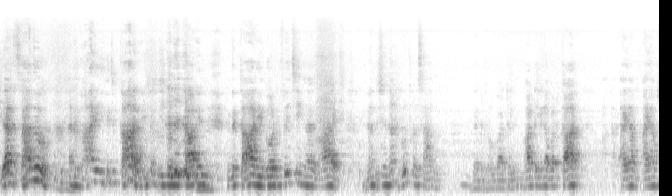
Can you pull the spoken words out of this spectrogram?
you are sadhu, and why is a car? You know, you go to car in, in the car, you go to preaching, why? You know, this is not good for sadhu. Then Prabhupada telling, what telling about car? I have, I have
